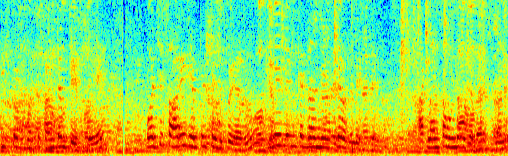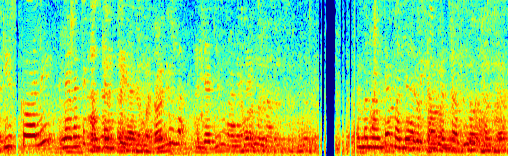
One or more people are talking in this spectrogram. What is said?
తీసుకోకపోతే కంటెంప్ట్ వేస్తే వచ్చి సారీ చెప్పేసి వెళ్ళిపోయారు. వీళ్ళు ఇంకా దాన్ని అట్లే వదిలేస్తారు అట్లంతా ఉండదు కదా. నన్ను తీసుకోవాలి లేదంటే కంటెంప్ట్ వేయాలి. రెండు జడ్జి ఏమన్నా అంటే మళ్ళీ అది కంటెంట్ అప్లోడ్ అంటారు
